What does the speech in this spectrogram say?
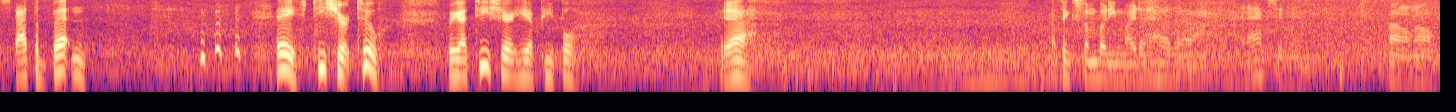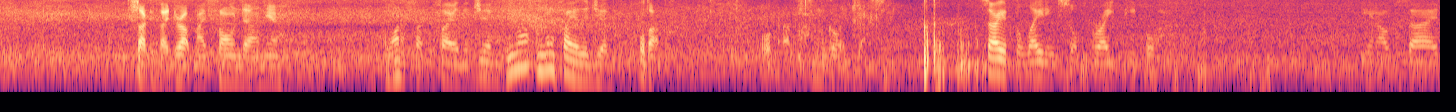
Start the betting. hey, t-shirt too. We got t-shirt here, people. Yeah. I think somebody might have had uh, an accident. I don't know. It'd suck if I drop my phone down here. I want to fucking fire the jib. You know what? I'm gonna fire the jib. Hold up. Hold up. I'm gonna go like this. Sorry if the lighting's so bright, people. Being outside,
